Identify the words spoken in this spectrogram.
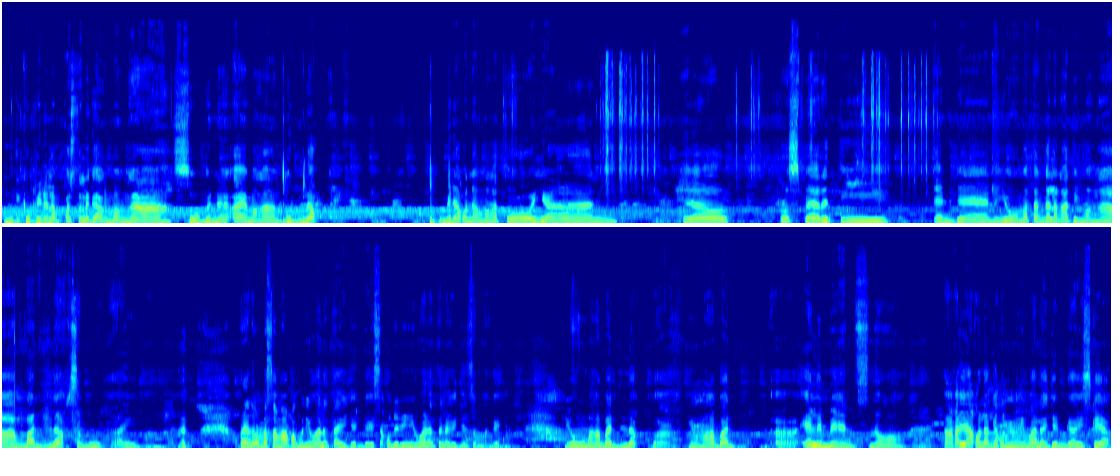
hindi ko pinalampas talaga ang mga souvenir, ay mga good luck Bumili ako ng mga to. Yan. Health, prosperity, and then, yung matanggal ang ating mga bad luck sa buhay. Wala namang masama pag maniwala tayo dyan, guys. Ako naniniwala talaga dyan sa mga ganyan. Yung mga bad luck ba? Yung mga bad uh, elements, no? Ah, kaya ako lagi ako naniniwala dyan, guys. Kaya,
